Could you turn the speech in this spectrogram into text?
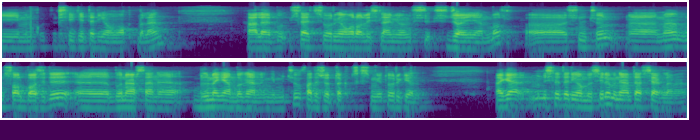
и buni ko'chirishga ketadigan vaqt bilan. Hali bu ishlatishni o'rganib ola olaysizlarmi yo'qmi shu joyi ham bor. Shuning uchun e, man misol boshida e, bu narsani bilmagan bo'lganligim uchun photoshopda qilib chiqishimga to'g'ri keldi. Agar buni ishlatadigan bo'lsanglar buni ham tavsiya qilaman.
